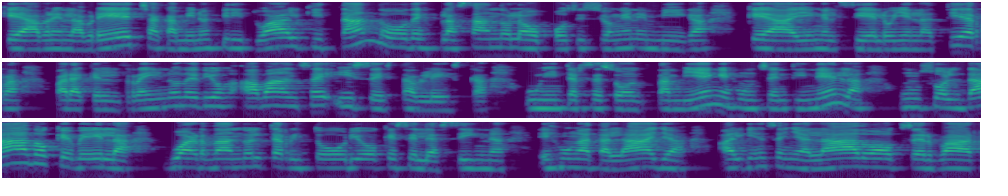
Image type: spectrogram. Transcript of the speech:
que abren la brecha, camino espiritual, quitando o desplazando la oposición enemiga que hay en el cielo y en la tierra para que el reino de Dios avance y se establezca. Un intercesor también es un centinela, un soldado que vela guardando el territorio que se le asigna, es un atalaya, alguien señalado a observar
